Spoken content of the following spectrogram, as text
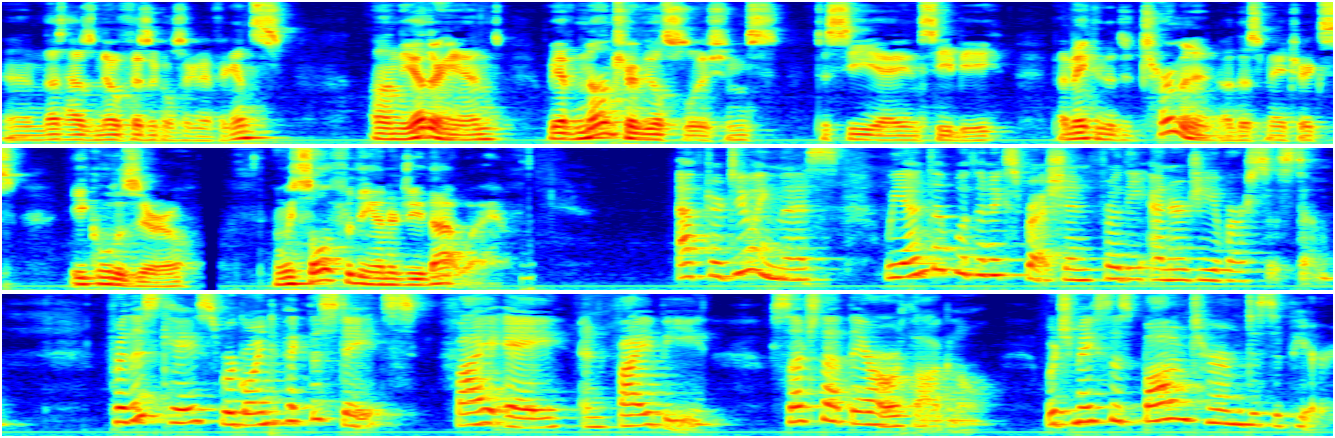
and that has no physical significance. On the other hand, we have non-trivial solutions to Ca and Cb by making the determinant of this matrix equal to zero, and we solve for the energy that way. After doing this, we end up with an expression for the energy of our system. For this case, we're going to pick the states, phi a and phi b, such that they are orthogonal, which makes this bottom term disappear.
